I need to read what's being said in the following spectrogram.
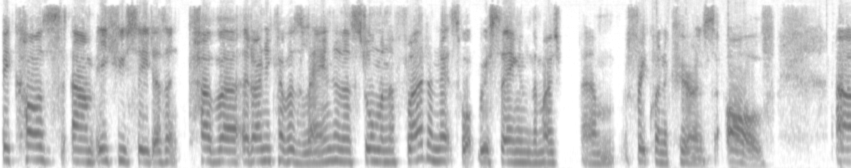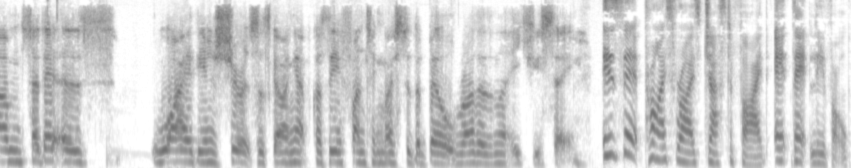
because um, EQC doesn't cover, it only covers land in a storm and a flood, and that's what we're seeing the most um, frequent occurrence of. Um, so that is why the insurance is going up because they're fronting most of the bill rather than the EQC. Is that price rise justified at that level?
